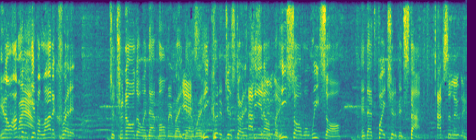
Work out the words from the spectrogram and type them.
You know, I'm going to give a lot of credit to Trinaldo in that moment right Yes. there, where he could have just started teeing up, but he saw what we saw, and that fight should have been stopped. Absolutely.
